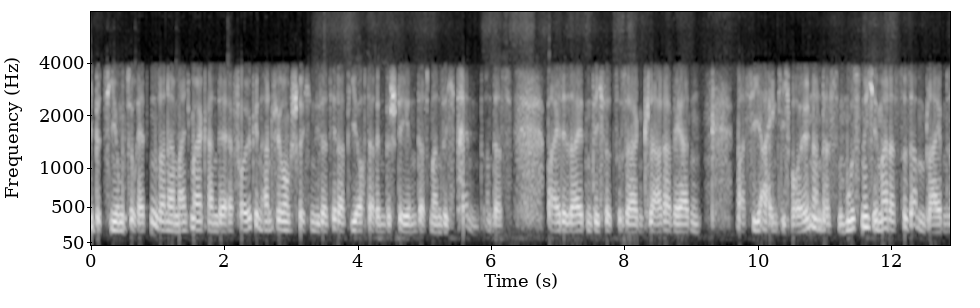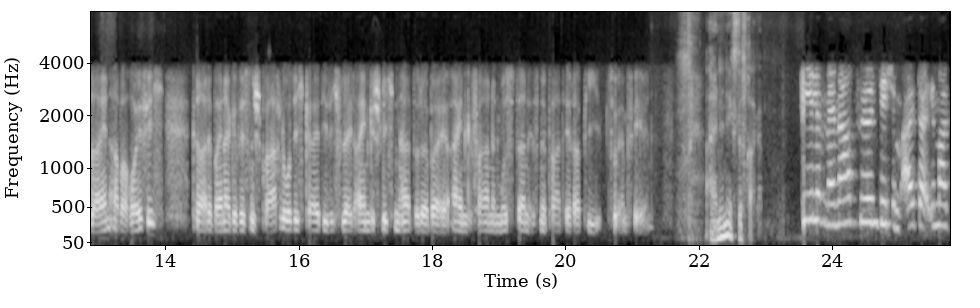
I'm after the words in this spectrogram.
die Beziehung zu retten, sondern manchmal kann der Erfolg in Anführungsstrichen dieser Therapie auch darin bestehen, dass man sich trennt und dass beide Seiten sich sozusagen klarer werden, was sie eigentlich wollen. Und das muss nicht immer das Zusammenbleiben sein, aber häufig, gerade bei einer gewissen Sprachlosigkeit, die sich vielleicht eingeschlichen hat oder bei eingefahrenen Mustern, ist eine Paartherapie zu empfehlen. Eine nächste Frage. Viele Männer fühlen sich im Alter immer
